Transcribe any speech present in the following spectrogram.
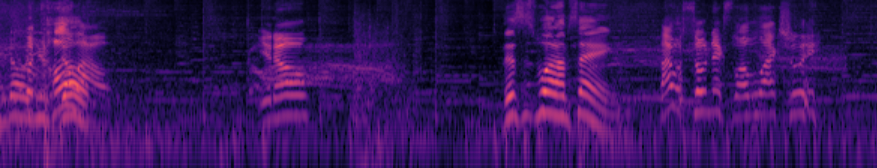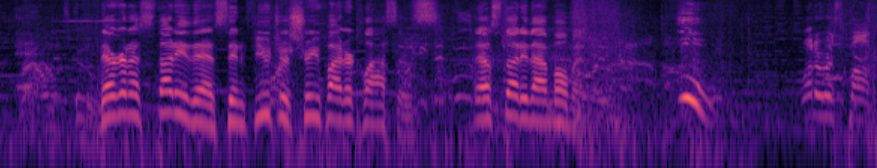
oh, no, the you call don't. out. You know, This is what I'm saying. that was so next level actually. They're gonna study this in future Street Fighter classes. They'll study that moment. Ooh! What a response.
